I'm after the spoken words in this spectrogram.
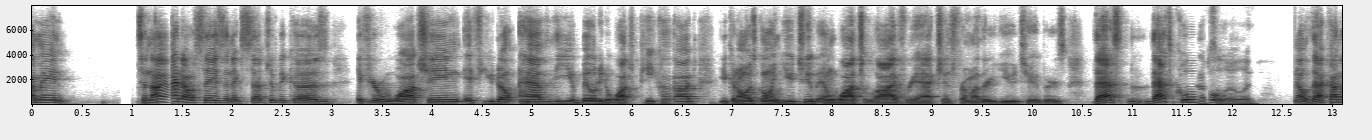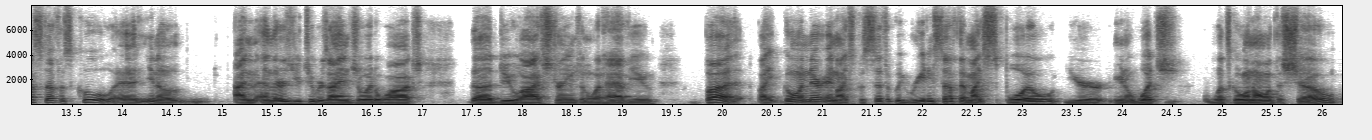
I mean, tonight I would say is an exception because if you're watching, if you don't have the ability to watch Peacock, you can always go on YouTube and watch live reactions from other YouTubers. That's that's cool. Absolutely. No, that kind of stuff is cool, and you know, and, and there's YouTubers I enjoy to watch the do live streams and what have you. But like going there and like specifically reading stuff that might spoil your, you know, what you, what's going on with the show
